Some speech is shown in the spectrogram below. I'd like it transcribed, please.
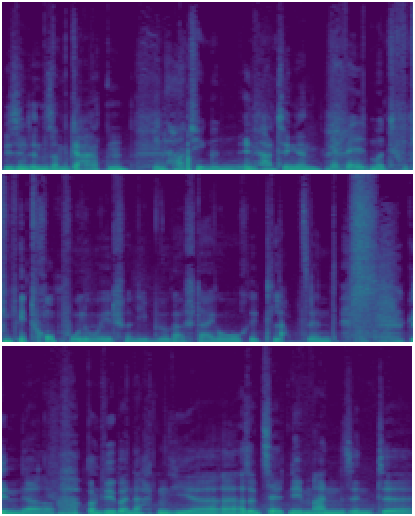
Wir sind in unserem Garten In Hattingen. in Hattingen. der Weltmetropole, wo jetzt schon die Bürgersteige hochgeklappt sind. Genau. Und wir übernachten hier, äh, also im Zelt nebenan sind äh,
